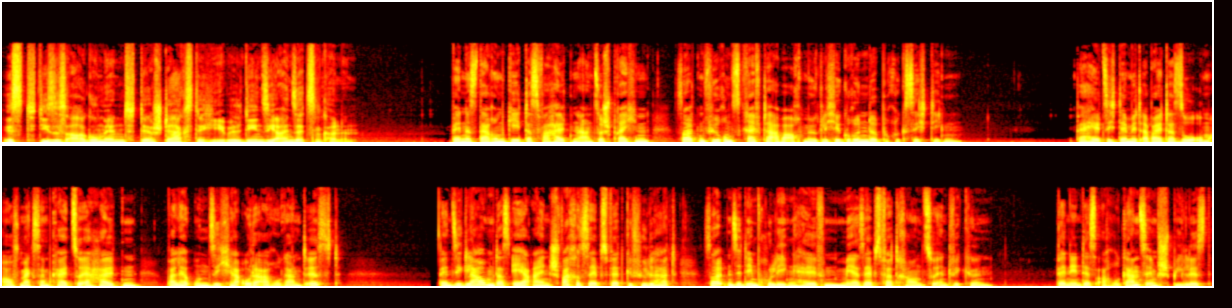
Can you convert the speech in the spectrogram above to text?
ist dieses Argument der stärkste Hebel, den sie einsetzen können. Wenn es darum geht, das Verhalten anzusprechen, sollten Führungskräfte aber auch mögliche Gründe berücksichtigen. Verhält sich der Mitarbeiter so, um Aufmerksamkeit zu erhalten, weil er unsicher oder arrogant ist? Wenn Sie glauben, dass er ein schwaches Selbstwertgefühl hat, sollten Sie dem Kollegen helfen, mehr Selbstvertrauen zu entwickeln. Wenn indes Arroganz im Spiel ist,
